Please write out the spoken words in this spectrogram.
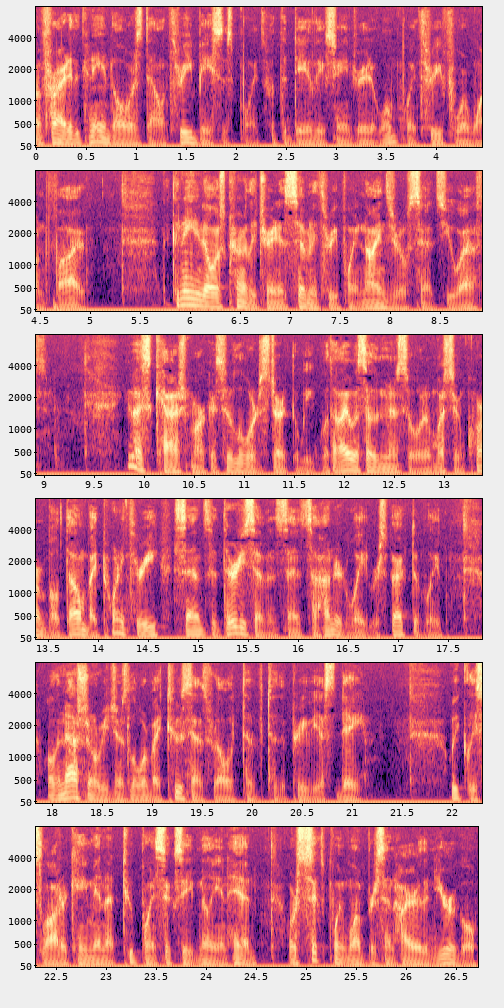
On Friday, the Canadian dollar is down three basis points, with the daily exchange rate at 1.3415. The Canadian dollar is currently trading at 73.90 cents U.S. U.S. cash markets are lower to start the week, with Iowa, Southern Minnesota, and Western Corn Belt down by 23 cents and 37 cents a hundredweight, respectively, while the national region is lower by 2 cents relative to the previous day. Weekly slaughter came in at 2.68 million head, or 6.1% higher than a year ago,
